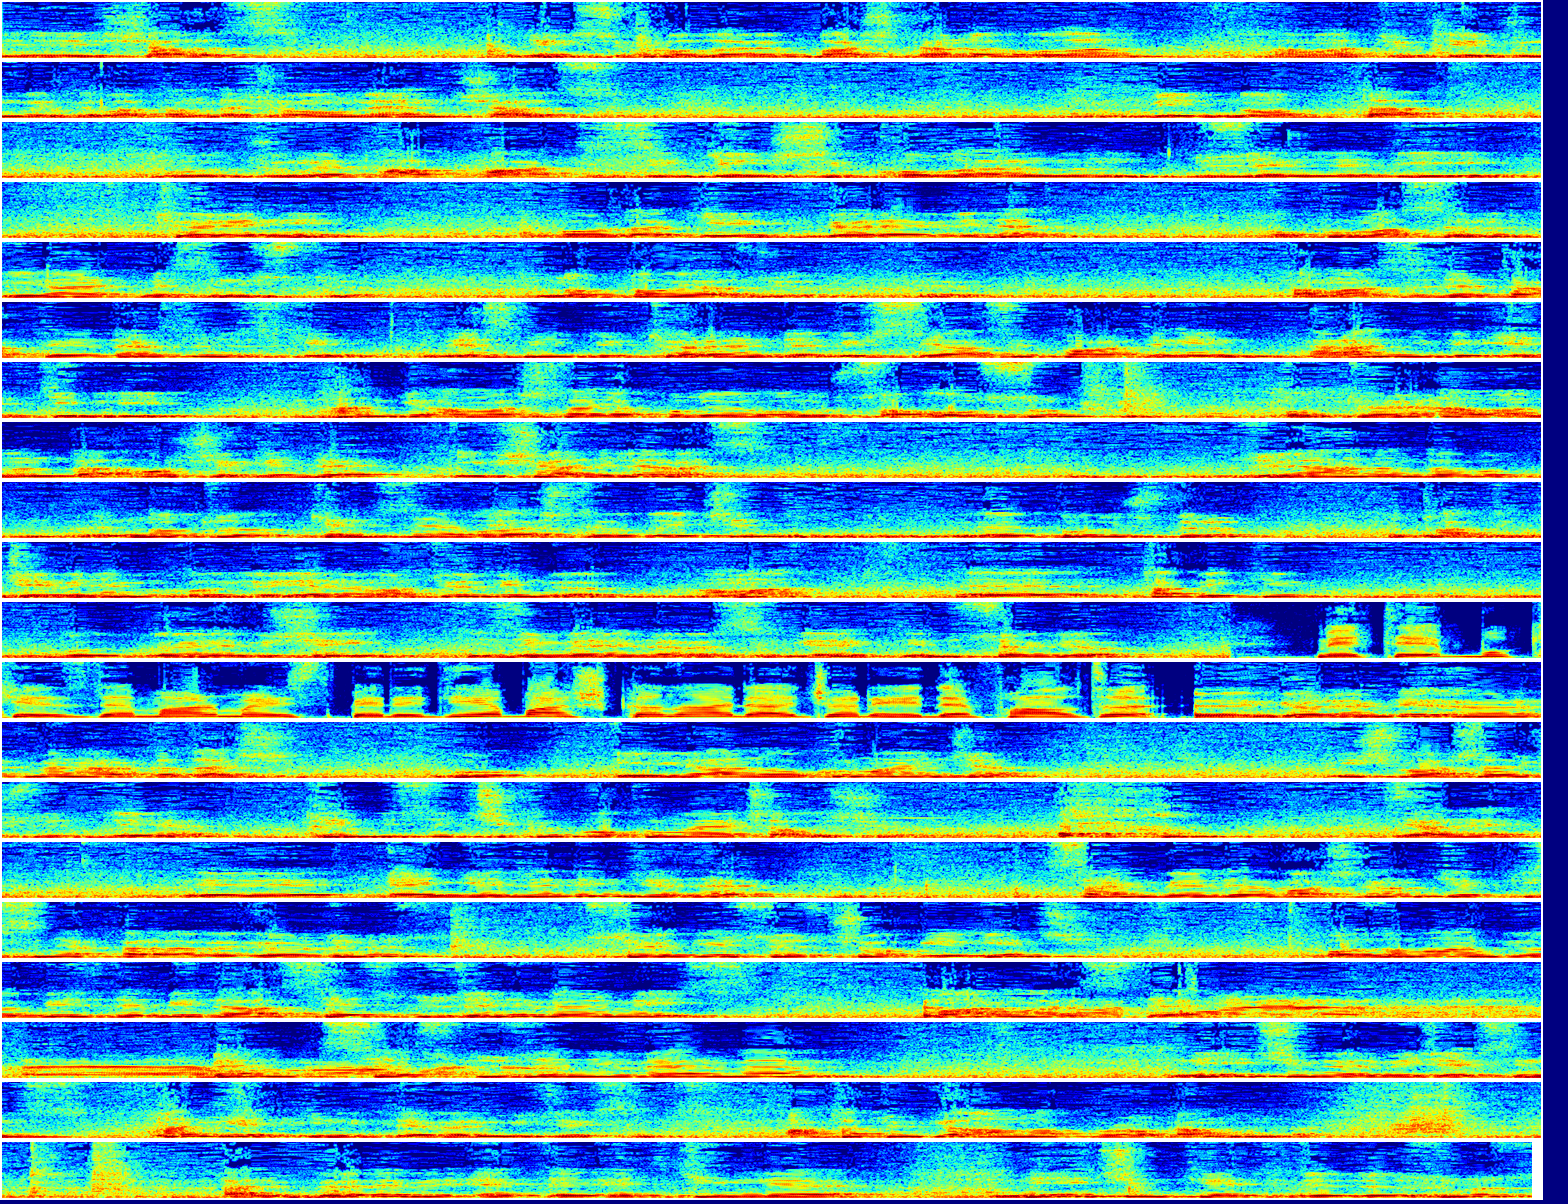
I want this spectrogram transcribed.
e, şahıs Gençlik Kolları Başkanı olan ama Türkiye Cumhuriyeti vatandaşı olmayan şahıs bir notta bu Cumhuriyet Halk Partisi Gençlik Kolları'nın düzenlediği töreni oradaki görevliden okumasını, ilan etmesini istiyor. Notta o yazıyor. Evet. Ama siz de takdir edersiniz ki resmi bir törende bir siyasi partinin herhangi bir etkinliği hangi amaçla yapılıyor olursa olsun o tören alanında o şekilde ifşa edilemez. Züleyha Hanım da bu notu kendisine ulaştırdığı için e, buruşturup artık cebine mi koyuyor, yere mi atıyor bilmiyorum. Ama e, tabii ki bu, böyle bir şey izin verilmemesi gerektiğini söylüyor. Mete bu kez de Marmaris Belediye Başkanı Ali Acar'a hedef aldı. E, görevli öğretmen arkadaş bu ilanı okumayınca iş başa düştü diye kendisi çıkıp okumaya çalışıyor. Yani e, engellenince de Sayın Belediye Başkanı'nın tepkisini hep beraber gördünüz. Söylediği söz çok ilginç. O zaman diyor biz de bir daha ses düzeni vermeyiz. Marmaris'te ben ses düzeni vermem. Ne için vermeyeceksiniz? Hangi etkinlikte vermeyeceksiniz? Atatürk'ü anma programında. Yani böyle bir et- etkinliğe ne için tehdit ediyorsunuz?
